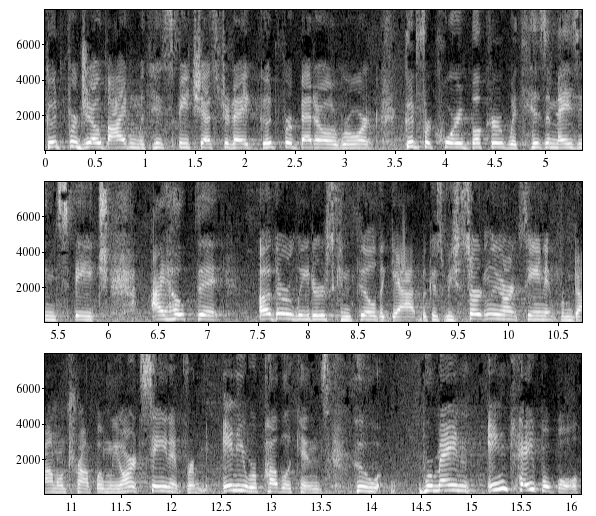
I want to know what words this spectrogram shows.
good for Joe Biden with his speech yesterday. Good for Beto O'Rourke. Good for Cory Booker with his amazing speech. I hope that other leaders can fill the gap because we certainly aren't seeing it from Donald Trump and we aren't seeing it from any Republicans who remain incapable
